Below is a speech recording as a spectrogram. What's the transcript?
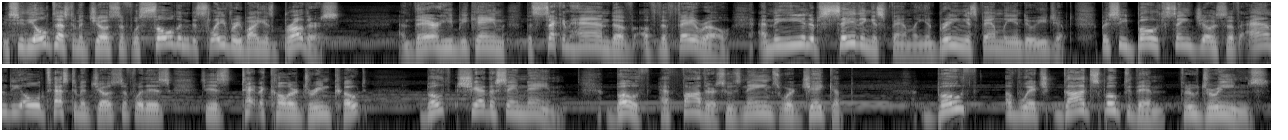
You see, the Old Testament Joseph was sold into slavery by his brothers. And there he became the second hand of, of the Pharaoh. And then he ended up saving his family and bringing his family into Egypt. But see, both St. Joseph and the Old Testament Joseph, with his, his technicolor dream coat, both share the same name. Both have fathers whose names were Jacob. Both of which God spoke to them through dreams.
